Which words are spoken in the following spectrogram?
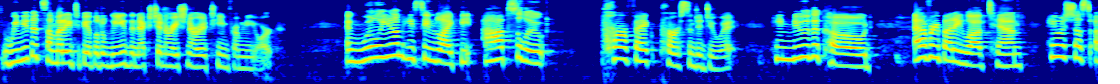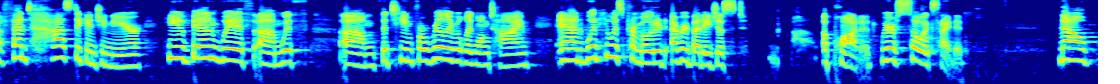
we needed somebody to be able to lead the next generation of our team from New York. And William, he seemed like the absolute perfect person to do it. He knew the code. Everybody loved him. He was just a fantastic engineer. He had been with, um, with um, the team for a really, really long time. And when he was promoted, everybody just applauded. We were so excited. Now,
